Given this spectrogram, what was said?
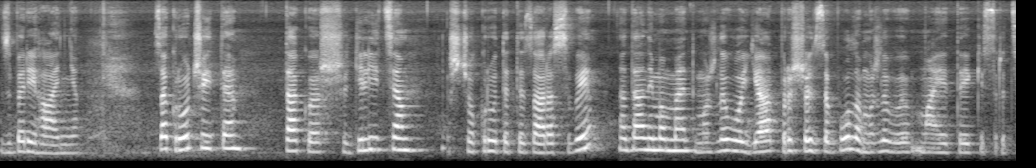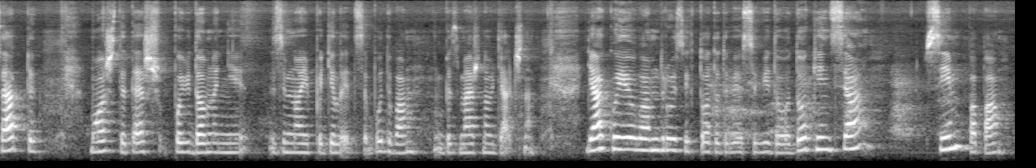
зберігання. Закручуйте, також діліться, що крутите зараз ви на даний момент. Можливо, я про щось забула, можливо, ви маєте якісь рецепти. Можете теж в повідомленні зі мною поділитися. Буду вам безмежно вдячна. Дякую вам, друзі, хто додивився відео до кінця. Всім па-па!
